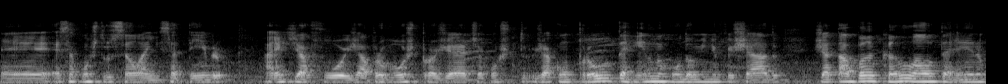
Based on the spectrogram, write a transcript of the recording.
é, essa construção aí em setembro. A gente já foi, já aprovou os projetos, já, constru... já comprou o terreno no condomínio fechado, já está bancando lá o terreno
